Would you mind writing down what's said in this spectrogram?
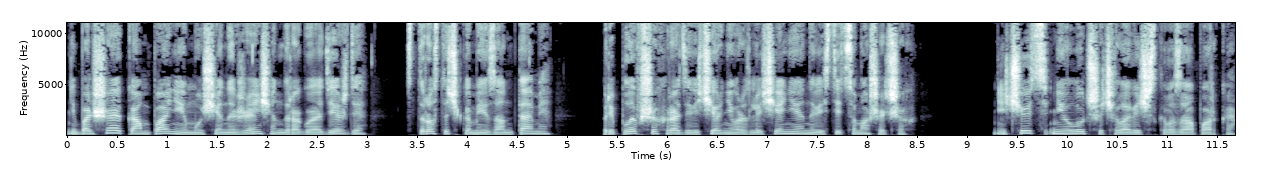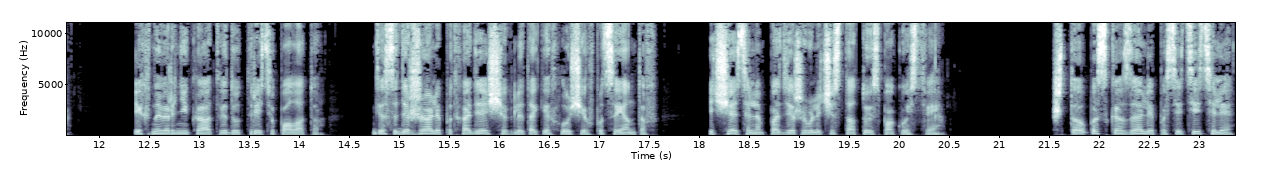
Небольшая компания мужчин и женщин в дорогой одежде, с тросточками и зонтами — приплывших ради вечернего развлечения навестить сумасшедших. Ничуть не лучше человеческого зоопарка. Их наверняка отведут в третью палату, где содержали подходящих для таких случаев пациентов и тщательно поддерживали чистоту и спокойствие. Что бы сказали посетители,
